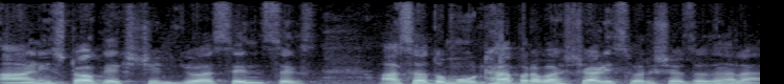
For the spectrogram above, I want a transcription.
आणि स्टॉक एक्सचेंज किंवा सेन्सेक्स असा तो मोठा प्रवास चाळीस वर्षाचा झाला.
